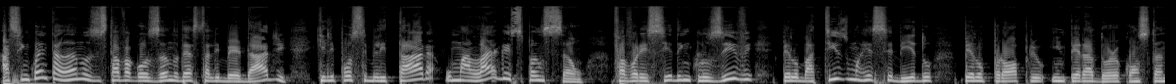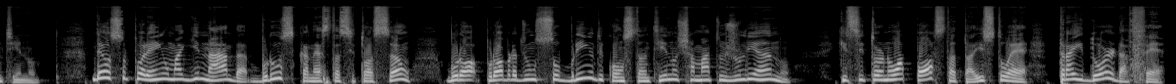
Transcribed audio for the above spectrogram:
Há 50 anos estava gozando desta liberdade que lhe possibilitara uma larga expansão, favorecida inclusive pelo batismo recebido pelo próprio imperador Constantino. Deu-se, porém, uma guinada brusca nesta situação por obra de um sobrinho de Constantino chamado Juliano, que se tornou apóstata, isto é, traidor da fé.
